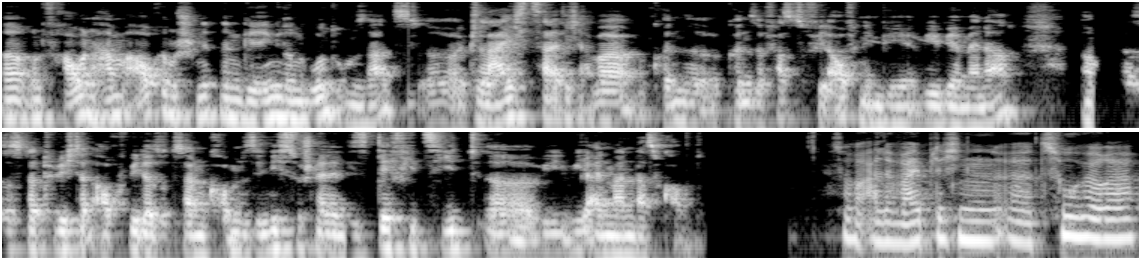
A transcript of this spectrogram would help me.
Äh, und Frauen haben auch im Schnitt einen geringeren Grundumsatz. Äh, gleichzeitig aber können, können sie fast so viel aufnehmen wie, wie wir Männer. Äh, das ist natürlich dann auch wieder sozusagen, kommen sie nicht so schnell in dieses Defizit, wie, wie ein Mann das kommt. So, alle weiblichen äh, Zuhörer,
